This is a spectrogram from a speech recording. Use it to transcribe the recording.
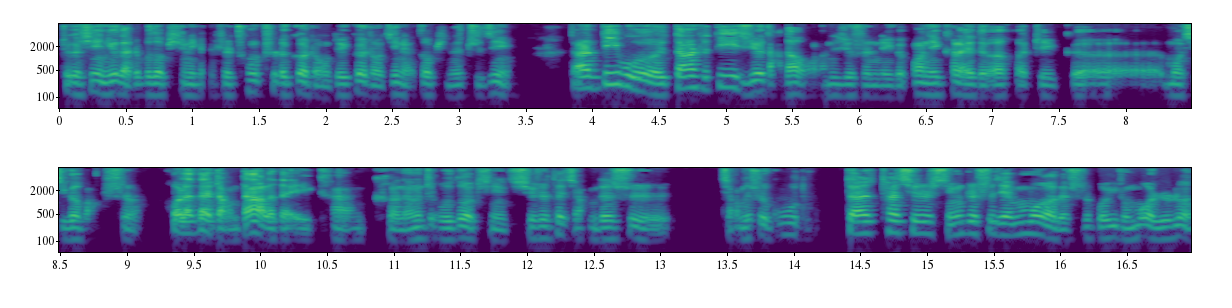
这个《星际牛仔》这部作品里也是充斥着各种对各种经典作品的致敬。当然，第一部当时第一集就打到我了，那就是那个邦尼克莱德和这个墨西哥往事。后来再长大了再一看，可能这部作品其实它讲的是讲的是孤独，但是它其实行至世界末的时候一种末日论，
